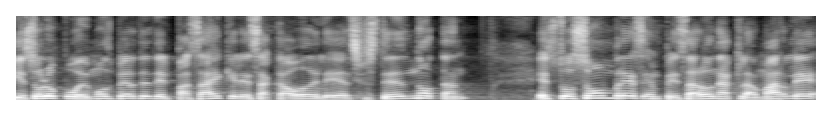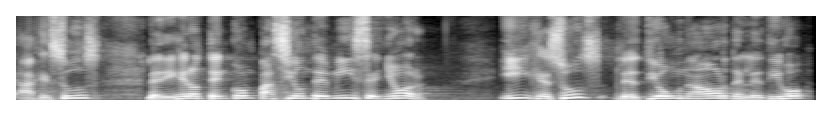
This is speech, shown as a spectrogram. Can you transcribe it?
Y eso lo podemos ver desde el pasaje que les acabo de leer. Si ustedes notan, estos hombres empezaron a clamarle a Jesús, le dijeron, ten compasión de mí, Señor. Y Jesús les dio una orden, les dijo,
